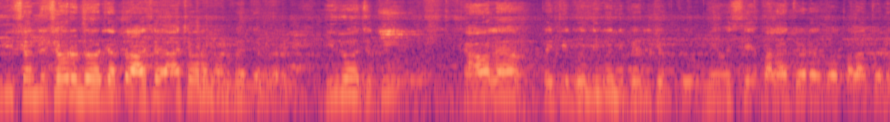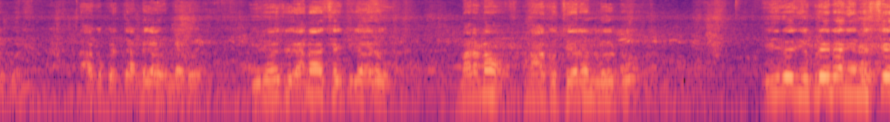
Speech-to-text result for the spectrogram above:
ఈ సందు చివరి ఉండేవాడు చెప్తారు ఆ చివరి- ఆ చివరి ఉండేవాడి పేరు చెప్తారు. ఈ రోజుకి కావల ప్రతి గొంతి గొంతి పేర్లు చెప్తూ మేము వస్తే పలా చూడకపో పలా చూడకపోని నాకు పెద్ద అండగా ఉన్నాడు. ఈరోజు అనాశక్తి గారు మరణం నాకు తీరని లోటు. ఈరోజు ఎప్పుడైనా నేను వస్తే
